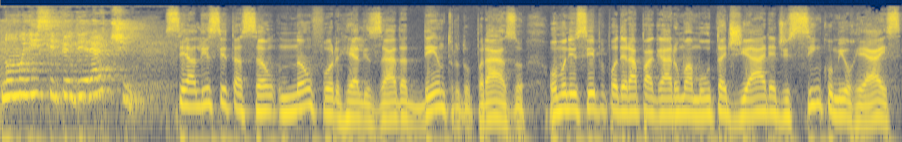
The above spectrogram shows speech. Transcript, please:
no município de Irati. Se a licitação não for realizada dentro do prazo, o município poderá pagar uma multa diária de cinco mil reais,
